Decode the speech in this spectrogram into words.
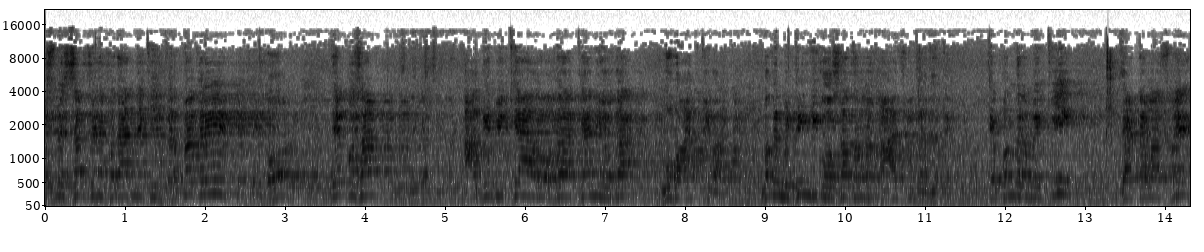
उसमें सब जने पधारने की कृपा करें। और देखो साहब, आगे में क्या होगा, क्या नहीं होगा, वो बात की बात है। मगर मीटिंग की घोषणा तो हम आज भी कर देते हैं। कि पंद्रह मई की जाटावास में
